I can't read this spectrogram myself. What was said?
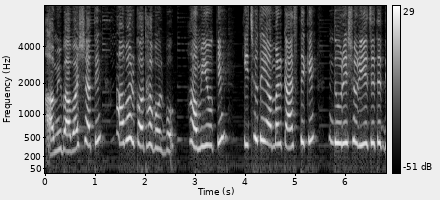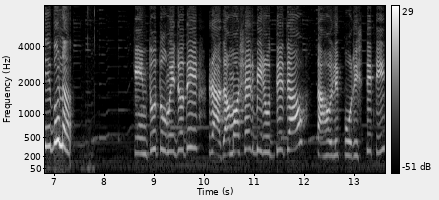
আমি বাবার সাথে আবার কথা বলব। আমি ওকে কিছুতেই আমার কাছ থেকে দূরে সরিয়ে যেতে দেব না। কিন্তু তুমি যদি রাজামশাইয়ের বিরুদ্ধে যাও তাহলে পরিস্থিতি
